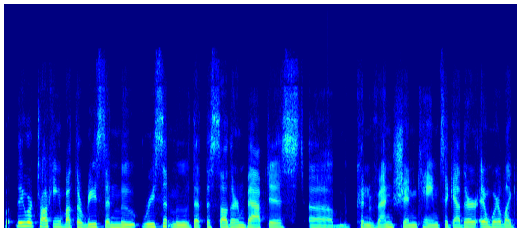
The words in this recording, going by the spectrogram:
But they were talking about the recent move, recent move that the Southern Baptist um, Convention came together, and we're like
